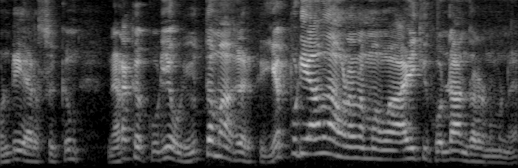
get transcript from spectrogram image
ஒன்றிய அரசுக்கும் நடக்கக்கூடிய ஒரு யுத்தமாக இருக்குது எப்படியாவது அவனை நம்ம அழுக்கி கொண்டாந்துடணும்னு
